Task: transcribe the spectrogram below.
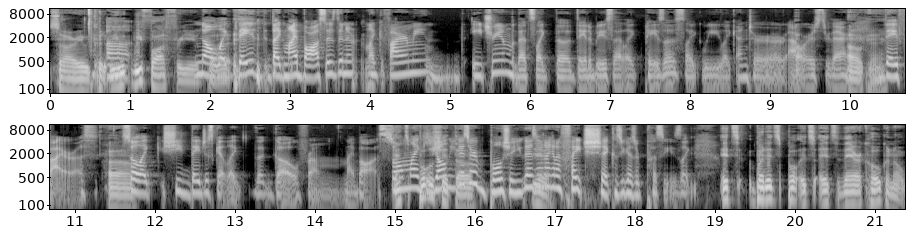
sorry, we could Uh, we, we fought for you. no, but- like they like my bosses didn't like fire me. Atrium, that's like the database that like pays us. Like we like enter our hours through there. Oh, okay. They fire us. Uh, So like she, they just get like the go from my boss. So I'm like, yo, bullshit, you guys though. are bullshit. You guys Yeah. are not gonna fight shit because you guys are pussies. Like, it's but it's it's it's their coconut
